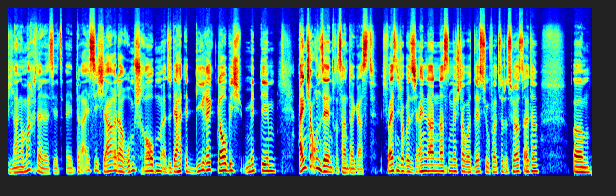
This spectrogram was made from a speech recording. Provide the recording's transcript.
wie lange macht er das jetzt? Ey, 30 Jahre da rumschrauben. Also der hatte direkt, glaube ich, mit dem, eigentlich auch ein sehr interessanter Gast. Ich weiß nicht, ob er sich einladen lassen möchte, aber Desu, falls du das hörst, Alter, ähm,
